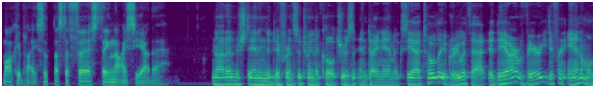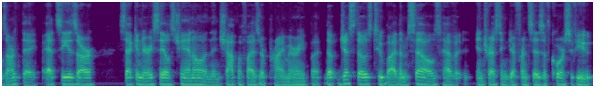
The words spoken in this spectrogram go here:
marketplace. So that's the first thing that I see out there. Not understanding the difference between the cultures and dynamics. Yeah, I totally agree with that. They are very different animals, aren't they? Etsy is our secondary sales channel and then Shopify is our primary. But th- just those two by themselves have interesting differences. Of course, if you,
